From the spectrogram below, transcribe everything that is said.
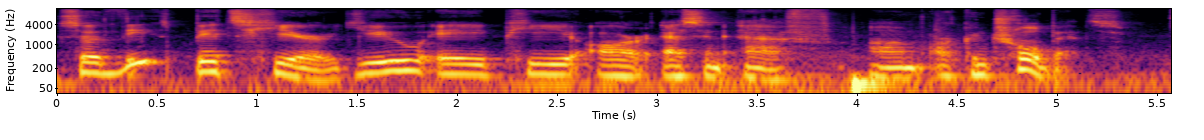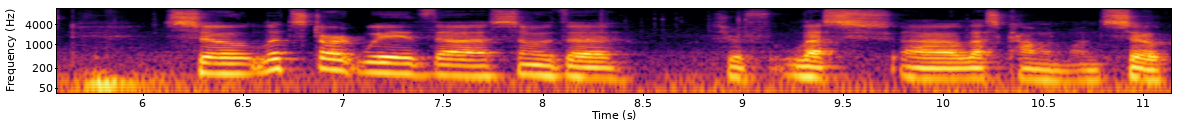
So these bits here, U, A, P, R, S, and F, um, are control bits. So let's start with uh, some of the sort of less uh, less common ones. So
